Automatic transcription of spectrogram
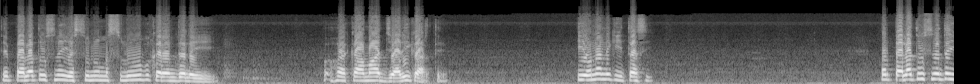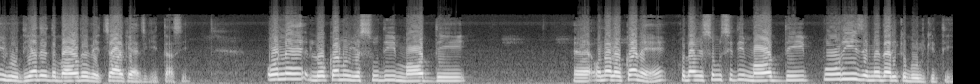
ਤੇ ਪਿਲਾਤੁਸ ਨੇ ਯਿਸੂ ਨੂੰ ਮਸਲੂਬ ਕਰਨ ਦੇ ਲਈ ਹਕਾਮਾਤ ਜਾਰੀ ਕਰਤੇ। ਇਹ ਉਹਨਾਂ ਨੇ ਕੀਤਾ ਸੀ। ਪਰ ਪਿਲਾਤੁਸ ਨੇ ਤਾਂ ਯਹੂਦੀਆਂ ਦੇ ਦਬਾਅ ਦੇ ਵਿੱਚ ਆ ਕੇ ਇੰਜ ਕੀਤਾ ਸੀ। ਉਹਨੇ ਲੋਕਾਂ ਨੂੰ ਯਿਸੂ ਦੀ ਮੌਤ ਦੀ ਅਹ ਉਹਨਾਂ ਲੋਕਾਂ ਨੇ ਖੁਦਾ ਯਿਸੂ ਮਸੀਹ ਦੀ ਮੌਤ ਦੀ ਪੂਰੀ ਜ਼ਿੰਮੇਵਾਰੀ ਕਬੂਲ ਕੀਤੀ।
